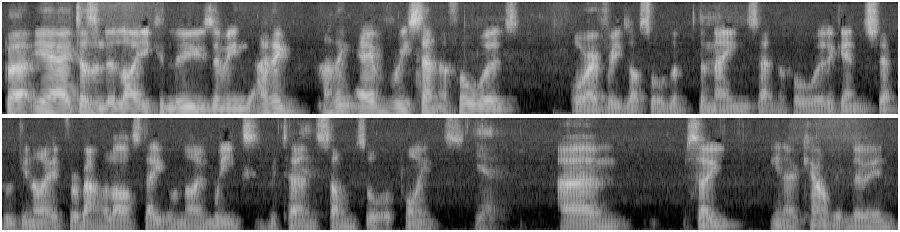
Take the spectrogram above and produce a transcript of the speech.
but yeah, it doesn't look like you can lose. I mean, I think I think every centre forward or every sort of the, the main centre forward against Sheffield United for about the last eight or nine weeks has returned yeah. some sort of points. Yeah. Um. So you know, Calvert Lewin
